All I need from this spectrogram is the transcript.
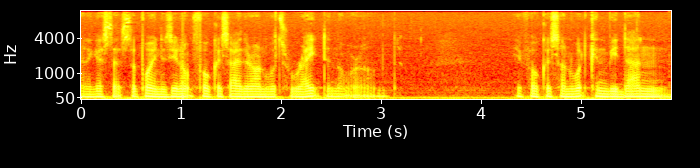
And I guess that's the point, is you don't focus either on what's right in the world. You focus on what can be done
